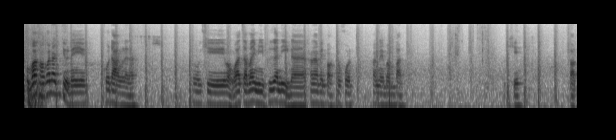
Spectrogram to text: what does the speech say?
ผมว่าเขาก็น่าจะอยู่ในโกดังแหละนะ โอเคหวังว่าจะไม่มีเพื่อนอีกนะ ข้างหน้าเป็นบอกทุกคนข้างในบำบัด โอเคปลอด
